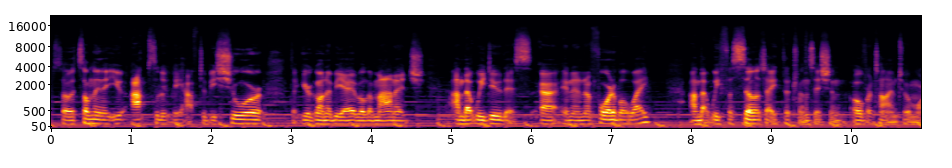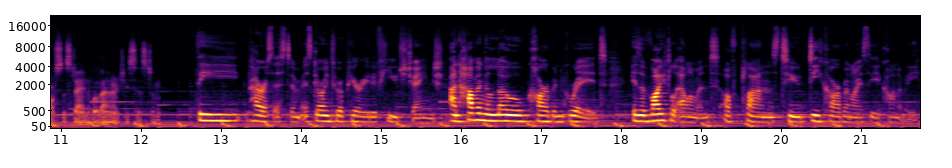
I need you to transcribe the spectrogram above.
So it's something that you absolutely have to be sure that you're going to be able to manage and that we do this uh, in an affordable way and that we facilitate the transition over time to a more sustainable energy system. The power system is going through a period of huge change, and having a low carbon grid is a vital element of plans to decarbonise the economy.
